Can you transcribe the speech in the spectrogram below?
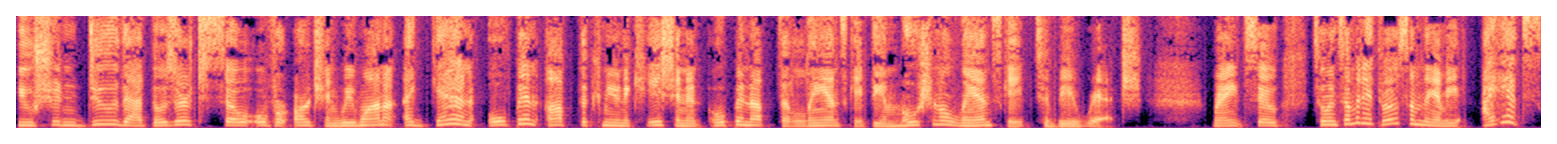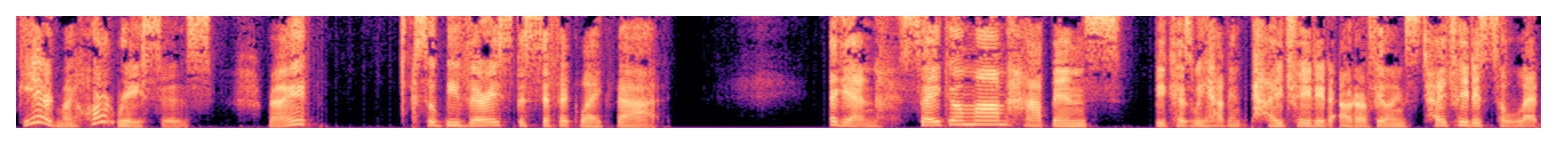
You shouldn't do that. Those are so overarching. We want to again open up the communication and open up the landscape, the emotional landscape to be rich. Right. So, so when somebody throws something at me, I get scared. My heart races. Right. So be very specific like that. Again, psycho mom happens because we haven't titrated out our feelings. Titrate is to let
